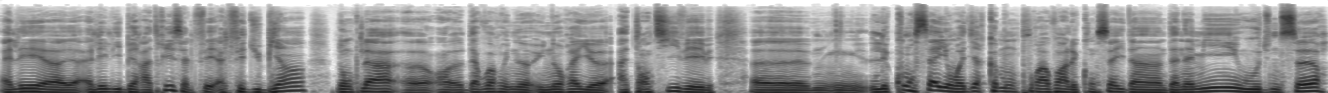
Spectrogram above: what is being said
elle est euh, elle est libératrice, elle fait elle fait du bien. Donc là, euh, d'avoir une, une oreille attentive et euh, les conseils, on va dire comme on pourrait avoir les conseils d'un d'un ami ou d'une sœur,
